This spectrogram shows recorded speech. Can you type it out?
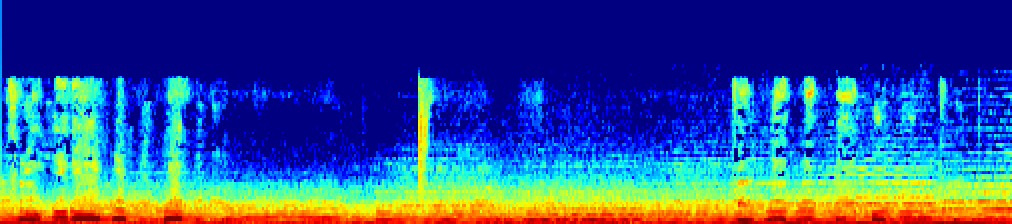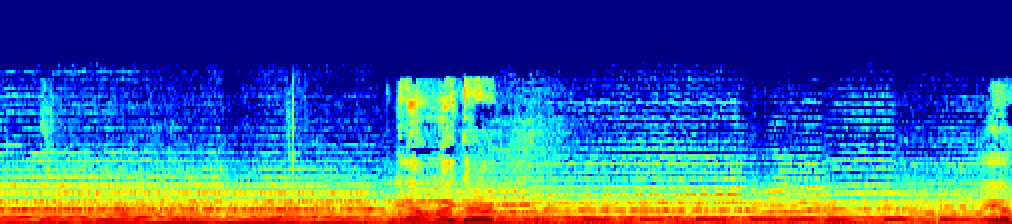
You saw him run off after you dropped it here. Kids riding around the damn parking lot on scooters. Right there. Them,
